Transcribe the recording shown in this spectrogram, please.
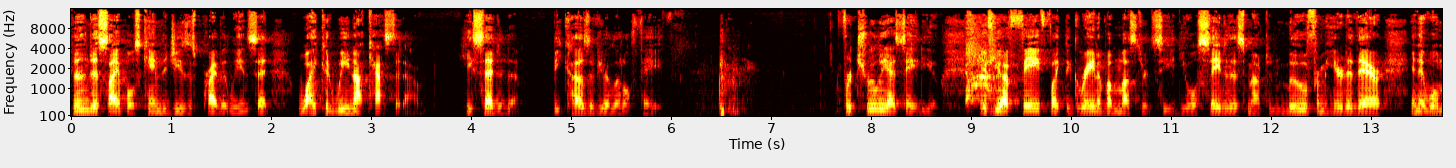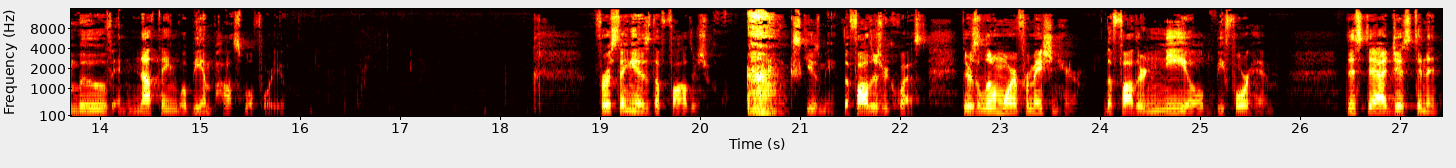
Then the disciples came to Jesus privately and said, Why could we not cast it out? He said to them, Because of your little faith. For truly I say to you, if you have faith like the grain of a mustard seed, you will say to this mountain, Move from here to there, and it will move, and nothing will be impossible for you. First thing is the Father's excuse me, the Father's request. There's a little more information here. The Father kneeled before him. This dad just didn't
